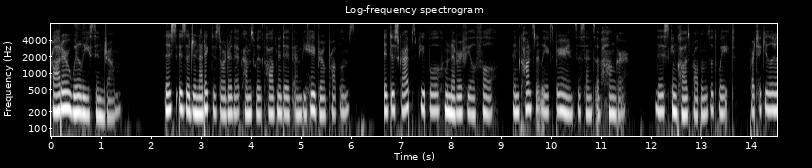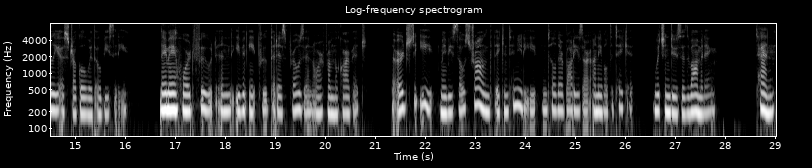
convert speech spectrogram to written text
Prader-Willi syndrome. This is a genetic disorder that comes with cognitive and behavioral problems. It describes people who never feel full and constantly experience a sense of hunger. This can cause problems with weight, particularly a struggle with obesity. They may hoard food and even eat food that is frozen or from the garbage. The urge to eat may be so strong that they continue to eat until their bodies are unable to take it, which induces vomiting. 10.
